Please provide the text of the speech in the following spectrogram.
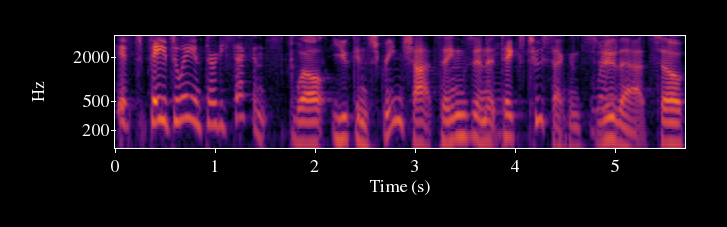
it fades away in thirty seconds. Well, you can screenshot things, and it takes two seconds to do that. So.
